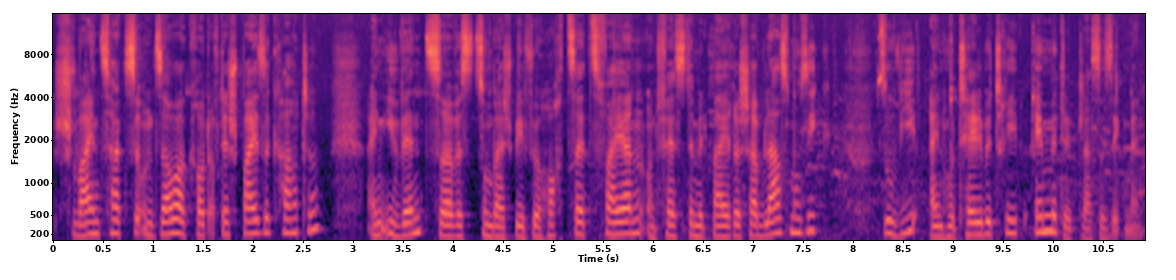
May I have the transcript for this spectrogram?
Schweinshaxe und Sauerkraut auf der Speisekarte, ein Eventservice zum Beispiel für Hochzeitsfeiern und Feste mit bayerischer Blasmusik sowie ein Hotelbetrieb im Mittelklasse-Segment.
